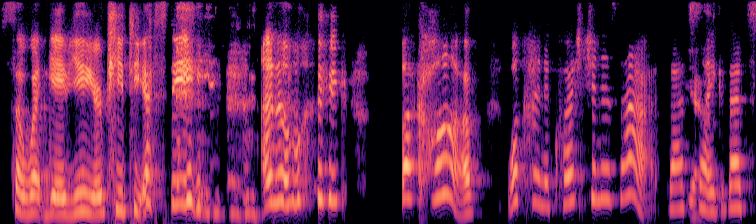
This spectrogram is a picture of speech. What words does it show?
So, what gave you your PTSD? and I'm like, Fuck off. What kind of question is that? That's yeah. like, that's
